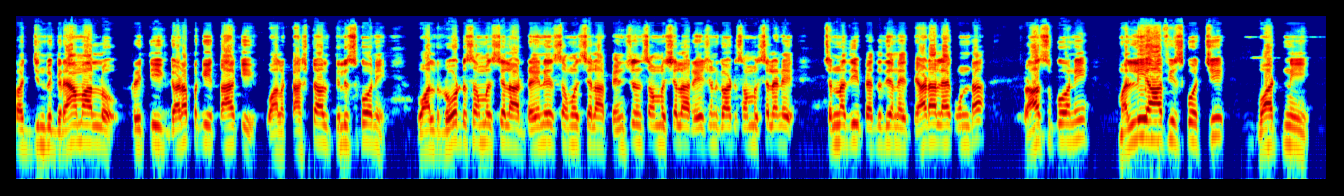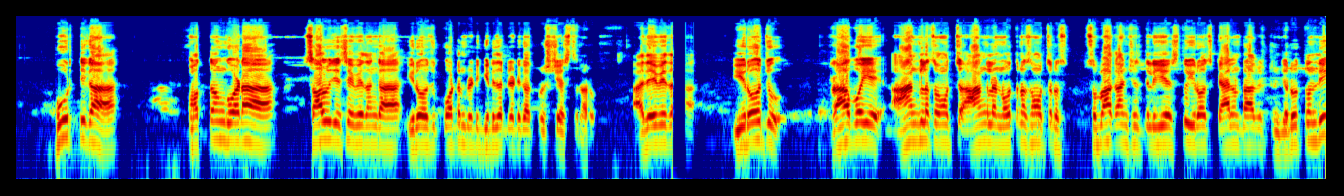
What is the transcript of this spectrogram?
పద్దెనిమిది గ్రామాల్లో ప్రతి గడపకి తాకి వాళ్ళ కష్టాలు తెలుసుకొని వాళ్ళ రోడ్డు సమస్యల డ్రైనేజ్ సమస్యల పెన్షన్ సమస్యల రేషన్ కార్డు సమస్యలనే చిన్నది పెద్దది అనే తేడా లేకుండా రాసుకొని మళ్ళీ ఆఫీస్కి వచ్చి వాటిని పూర్తిగా మొత్తం కూడా సాల్వ్ చేసే విధంగా ఈరోజు కోటంరెడ్డి గిరిధర్ రెడ్డి గారు కృషి చేస్తున్నారు. అదేవిధంగా ఈరోజు రాబోయే ఆంగ్ల సంవత్సర ఆంగ్ల నూతన సంవత్సర శుభాకాంక్షలు తెలియజేస్తూ ఈరోజు క్యాలెండర్ ఆవిష్కరణ జరుగుతుంది.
